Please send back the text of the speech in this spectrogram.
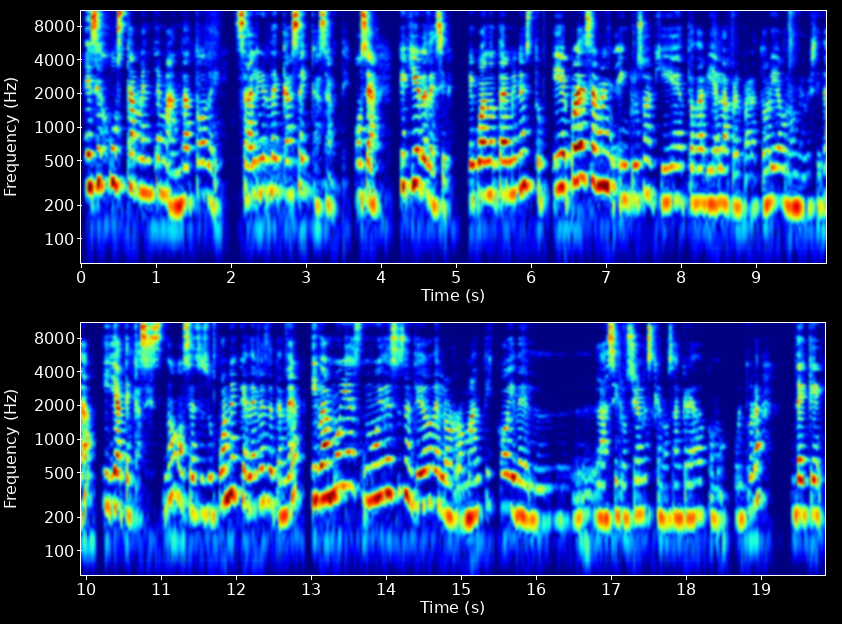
ese justamente mandato de salir de casa y casarte. O sea, ¿qué quiere decir? Que cuando termines tu... Y puede ser incluso aquí eh, todavía la preparatoria o la universidad y ya te cases, ¿no? O sea, se supone que debes de tener... Y va muy, muy de ese sentido de lo romántico y de las ilusiones que nos han creado como cultura, de que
